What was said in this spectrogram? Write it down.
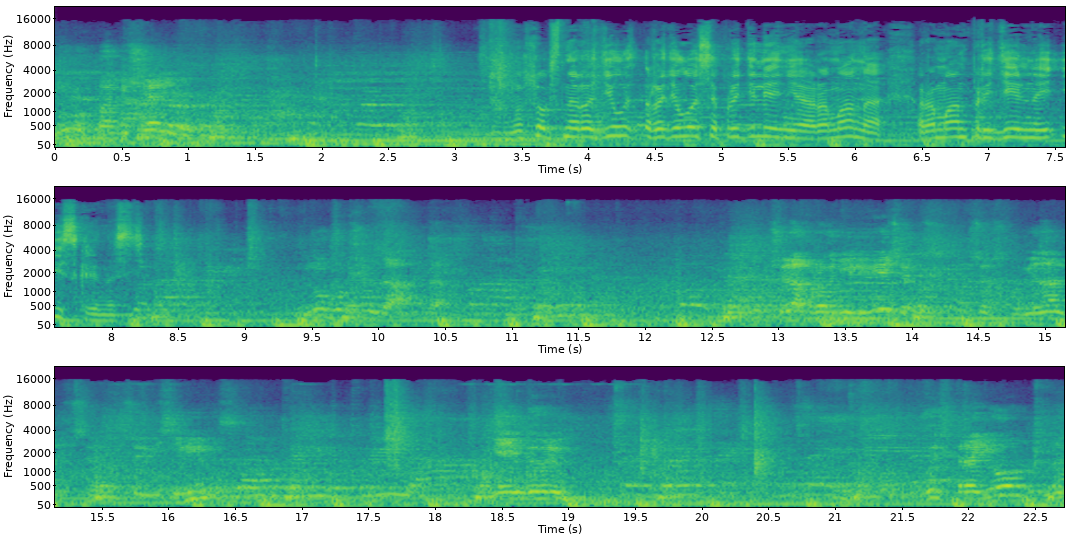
Ну, пообещали. Ну, собственно, родил- родилось определение романа «Роман предельной искренности». Ну, в общем, да, да. Вчера проводили вечер, все вспоминали, все, все веселились. И я им говорю, вы втроем, ну,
